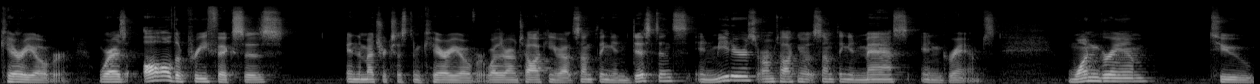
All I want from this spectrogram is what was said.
carry over. Whereas all the prefixes in the metric system carry over, whether I'm talking about something in distance in meters or I'm talking about something in mass in grams. One gram to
